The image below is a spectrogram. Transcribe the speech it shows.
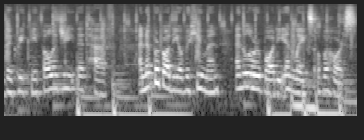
the Greek mythology that have an upper body of a human and a lower body and legs of a horse.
